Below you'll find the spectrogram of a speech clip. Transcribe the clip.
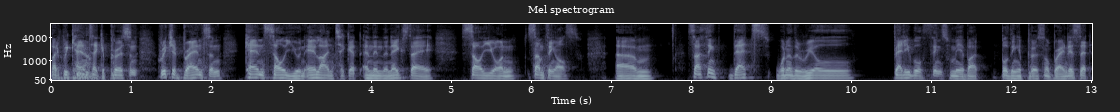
But we can take a person, Richard Branson can sell you an airline ticket and then the next day sell you on something else. Um, so I think that's one of the real valuable things for me about building a personal brand is that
